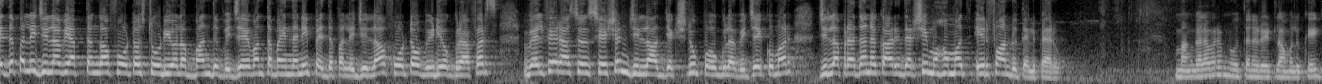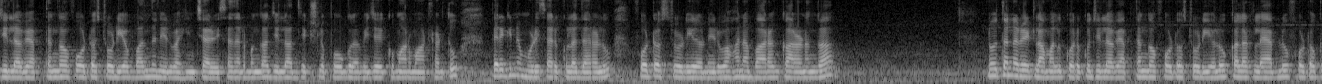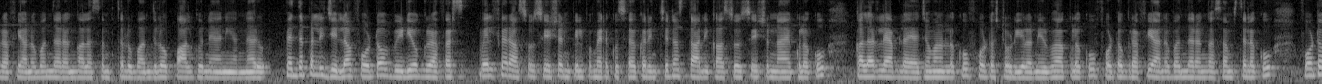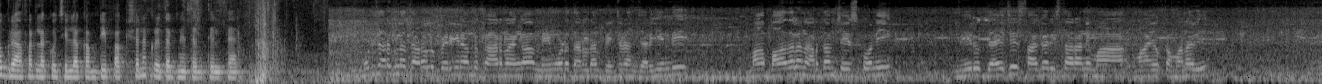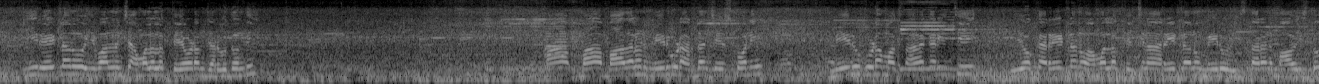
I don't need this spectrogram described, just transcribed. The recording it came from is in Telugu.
పెద్దపల్లి జిల్లా వ్యాప్తంగా ఫోటో స్టూడియోల బంద్ విజయవంతమైందని పెద్దపల్లి జిల్లా ఫోటో వీడియోగ్రాఫర్స్ వెల్ఫేర్ అసోసియేషన్ జిల్లా అధ్యక్షుడు పోగుల విజయ్ కుమార్ జిల్లా ప్రధాన కార్యదర్శి మొహమ్మద్ ఇర్ఫాన్లు తెలిపారు. మంగళవారం నూతన రేట్ల అమలుకై జిల్లా వ్యాప్తంగా ఫోటో స్టూడియో బంద్ నిర్వహించారు. ఈ సందర్భంగా జిల్లా అధ్యక్షులు పోగుల విజయ్ కుమార్ మాట్లాడుతూ పెరిగిన ముడి సరుకుల ధరలు ఫోటో స్టూడియోల నిర్వహణ భారం కారణంగా నూతన రేట్ల అమలు కొరకు జిల్లా వ్యాప్తంగా ఫోటో స్టూడియోలు కలర్ ల్యాబ్లు ఫోటోగ్రఫీ అనుబంధ రంగాల సంస్థలు బంద్లో పాల్గొన్నాయని అన్నారు. పెద్దపల్లి జిల్లా ఫోటో వీడియోగ్రాఫర్స్ వెల్ఫేర్ అసోసియేషన్ పిలుపు మేరకు సహకరించిన స్థానిక అసోసియేషన్ నాయకులకు కలర్ ల్యాబ్ల యజమానులకు ఫోటో స్టూడియోల నిర్వాహకులకు ఫోటోగ్రఫీ అనుబంధ రంగ సంస్థలకు ఫోటోగ్రాఫర్లకు జిల్లా కమిటీ పక్షాన కృతజ్ఞతలు తెలిపారు. ముడి సరుకుల ధరలు పెరిగినందుకు కారణంగా మేము కూడా ధరలను పెంచడం జరిగింది. మా బాధలను అర్థం చేసుకొని మీరు దయచేసి సహకరిస్తారని మా మా యొక్క మనవి. ఈ రేట్లను ఇవాళ నుంచి అమలులోకి తేవడం జరుగుతుంది. మా మా బాధలను మీరు కూడా అర్థం చేసుకొని మీరు కూడా మాకు సహకరించి ఈ యొక్క రేట్లను అమల్లోకి తెచ్చిన రేట్లను మీరు ఇస్తారని భావిస్తూ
